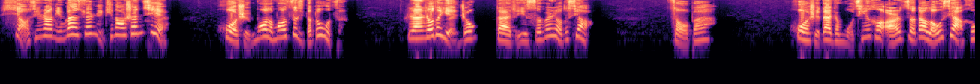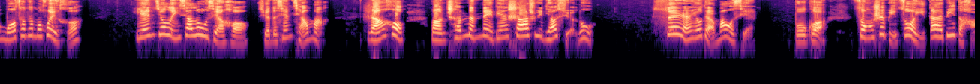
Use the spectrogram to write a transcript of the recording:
小心让你外孙女听到生气。祸水摸了摸自己的肚子，冉柔的眼中带着一丝温柔的笑。走吧。祸水带着母亲和儿子到楼下和魔苍他们会合，研究了一下路线后，觉得先抢马，然后往城门那边杀出一条血路。虽然有点冒险，不过总是比坐以待毙的好。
